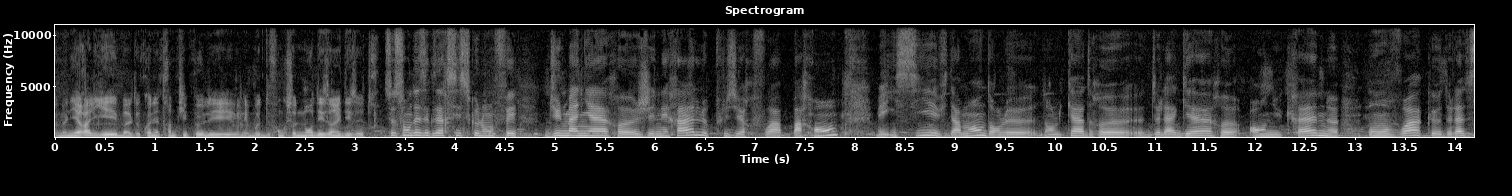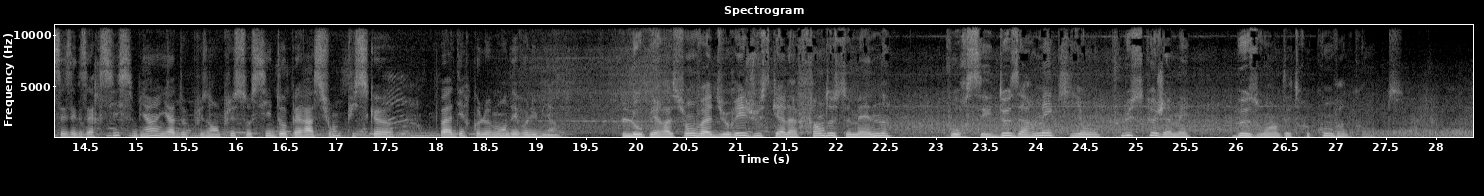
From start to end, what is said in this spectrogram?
de manière alliée, bah, de connaître un petit peu les, modes de fonctionnement des uns et des autres. Ce sont des exercices que l'on fait d'une manière euh, générale, plusieurs fois par an. Mais ici, évidemment, dans le, dans le cadre euh, de la guerre euh, en Ukraine, on voit que de là de ces exercices, eh bien, il y a de plus en plus aussi d'opérations, puisque on peut dire que le monde évolue bien. L'opération va durer jusqu'à la fin de semaine pour ces deux armées qui ont plus que jamais besoin d'être convaincantes.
